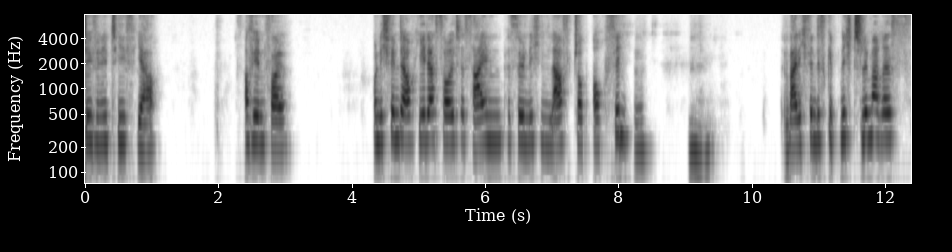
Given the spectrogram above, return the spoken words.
Definitiv ja. Auf jeden Fall. Und ich finde auch, jeder sollte seinen persönlichen Love-Job auch finden. Mhm. Weil ich finde, es gibt nichts Schlimmeres,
